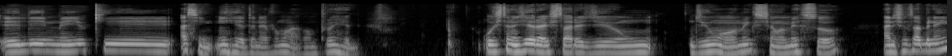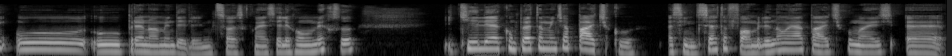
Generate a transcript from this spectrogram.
ele meio que. Assim, enredo, né? Vamos lá, vamos pro enredo. O estrangeiro é a história de um, de um homem que se chama Merceau. A gente não sabe nem o, o prenome dele, a gente só conhece ele como Merceau. E que ele é completamente apático. Assim, de certa forma, ele não é apático, mas é,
